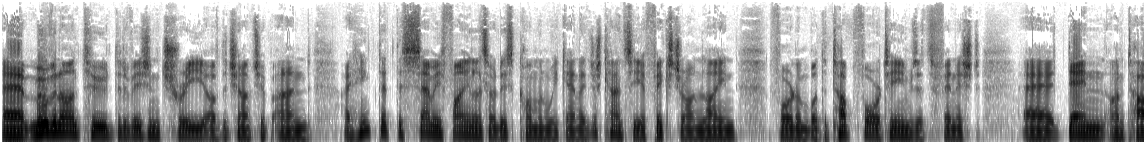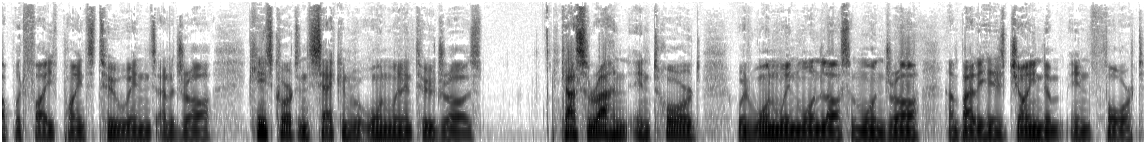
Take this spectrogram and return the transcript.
Uh, moving on to the Division Three of the Championship, and I think that the semi-finals are this coming weekend. I just can't see a fixture online for them, but the top four teams it's finished uh, Denn on top with five points, two wins and a draw. Kingscourt in second with one win and two draws. Castlerahan in third with one win, one loss and one draw. And Ballyhaise joined them in fourth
